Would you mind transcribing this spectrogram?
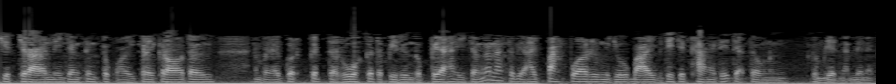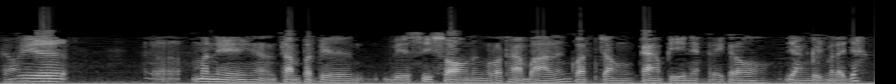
ជាតិច្រើនអីចឹងទាំងទុកឲ្យក្រីក្រទៅដើម្បីឲ្យគាត់គិតទៅរស់គិតទៅពីរឿងកាពះអីចឹងណាទៅវាអាចប៉ះពាល់រឿងនយោបាយប្រទេសជិតខាងអីទេតកតងនឹងកម្រិតអ្នកមានអ្នកក្រវាមិនទេតាមពិតវាវាស៊ីសងនឹងរដ្ឋាភិបាលហ្នឹងគាត់ចង់ការពារអ្នកក្រីក្រយ៉ាងដូចម្ដេចណា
